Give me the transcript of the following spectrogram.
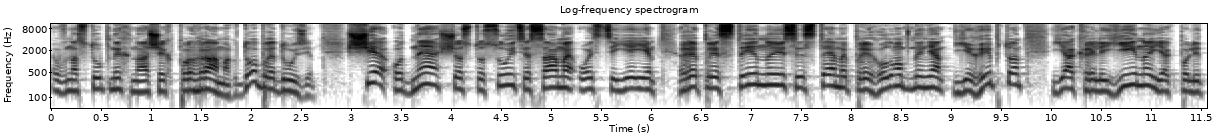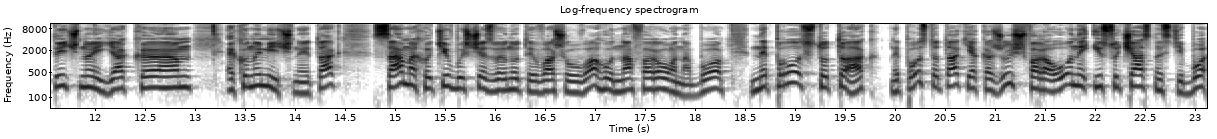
в наступних наших програмах. Добре, друзі. Ще одне, що стосується саме ось цієї репресивної системи приголомлення Єгипту, як релігійної, як політичної, як е, економічної. Так саме хотів би ще звернути вашу увагу на фараона, бо не просто так, не просто так я кажу, що фараони і сучасності, бо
